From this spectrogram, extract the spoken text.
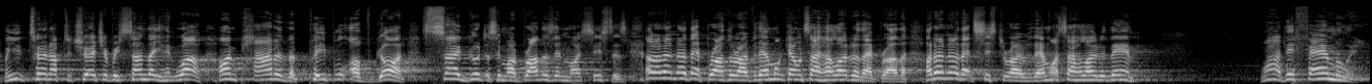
When you turn up to church every Sunday, you think, wow, I'm part of the people of God. So good to see my brothers and my sisters. And I don't know that brother over there. I might go and say hello to that brother. I don't know that sister over there. I might say hello to them. Wow, they're family.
